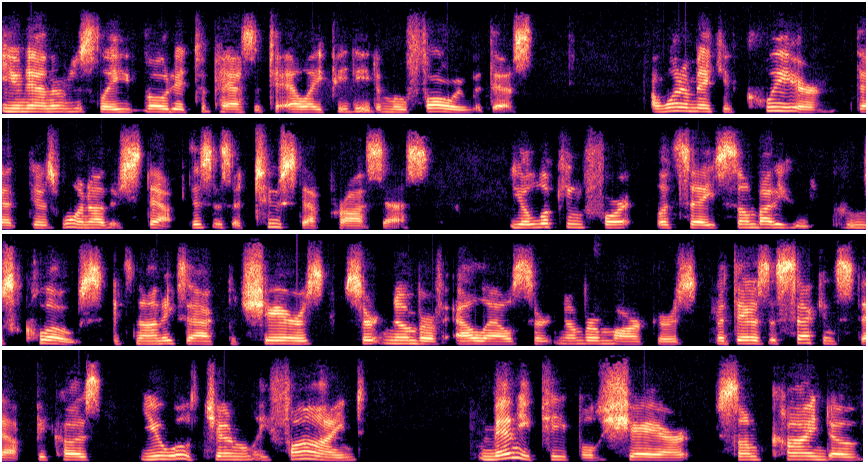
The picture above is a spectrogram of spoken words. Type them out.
unanimously voted to pass it to LAPD to move forward with this. I want to make it clear that there's one other step. This is a two step process. You're looking for let's say somebody who, who's close, it's not exact, but shares certain number of alleles, certain number of markers. But there's a second step because you will generally find many people share some kind of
